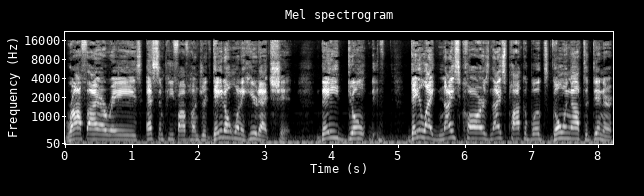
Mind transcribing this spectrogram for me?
Roth IRAs, S&P 500. They don't want to hear that shit. They don't they like nice cars, nice pocketbooks, going out to dinner.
